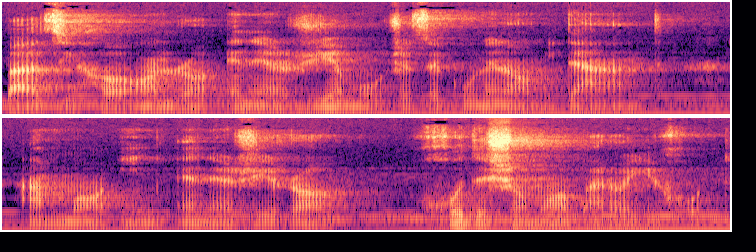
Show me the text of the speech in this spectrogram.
بعضی ها آن را انرژی معجزه گونه نامیدند اما این انرژی را خود شما برای خود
